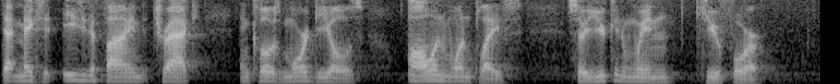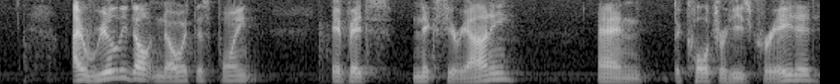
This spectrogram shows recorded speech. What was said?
that makes it easy to find, track, and close more deals all in one place so you can win Q4. I really don't know at this point if it's Nick Sirianni and the culture he's created.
